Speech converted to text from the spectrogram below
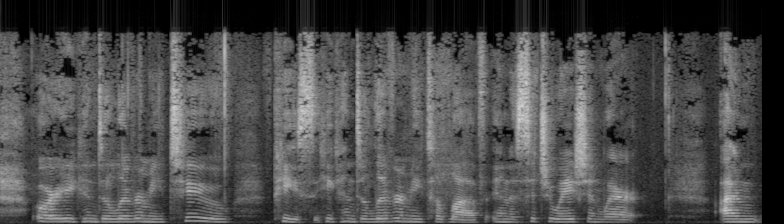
or he can deliver me to peace. He can deliver me to love in a situation where I'm,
